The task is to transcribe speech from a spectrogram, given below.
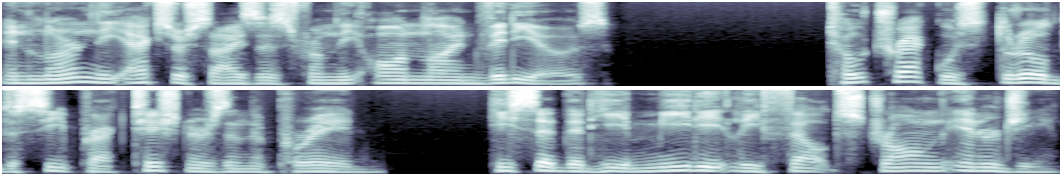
and learned the exercises from the online videos. Totrek was thrilled to see practitioners in the parade. He said that he immediately felt strong energy.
